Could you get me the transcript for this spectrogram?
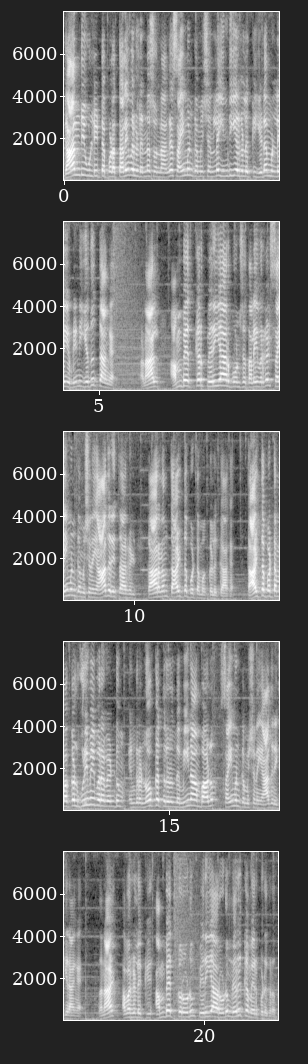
காந்தி உள்ளிட்ட பல தலைவர்கள் என்ன சொன்னாங்க? சைமன் கமிஷன்ல இந்தியர்களுக்கு இடமில்லை அப்படின்னு எதிர்த்தாங்க. ஆனால் அம்பேத்கர் பெரியார் போன்ற தலைவர்கள் சைமன் கமிஷனை ஆதரித்தார்கள். காரணம் தாழ்த்தப்பட்ட மக்களுக்காக. தாழ்த்தப்பட்ட மக்கள் உரிமை பெற வேண்டும் என்கிற நோக்கத்தில் இருந்த மீனாம்பாலும் சைமன் கமிஷனை ஆதரிக்கிறாங்க. அதனால் அவர்களுக்கு அம்பேத்கரோடும் பெரியாரோடும் நெருக்கம் ஏற்படுகிறது.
